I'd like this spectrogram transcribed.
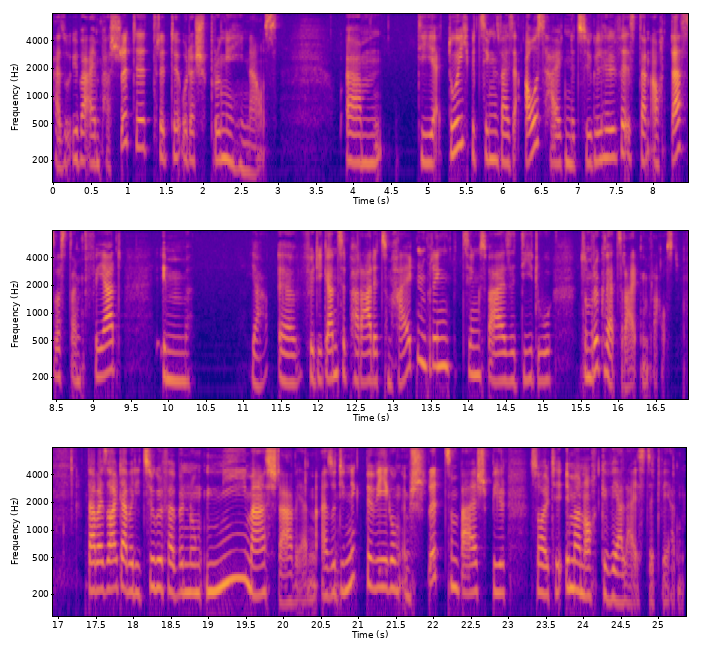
also über ein paar Schritte, Tritte oder Sprünge hinaus. Ähm, die durch- bzw. aushaltende Zügelhilfe ist dann auch das, was dein Pferd im, ja, äh, für die ganze Parade zum Halten bringt, beziehungsweise die du zum Rückwärtsreiten brauchst. Dabei sollte aber die Zügelverbindung niemals starr werden. Also die Nickbewegung im Schritt zum Beispiel sollte immer noch gewährleistet werden.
